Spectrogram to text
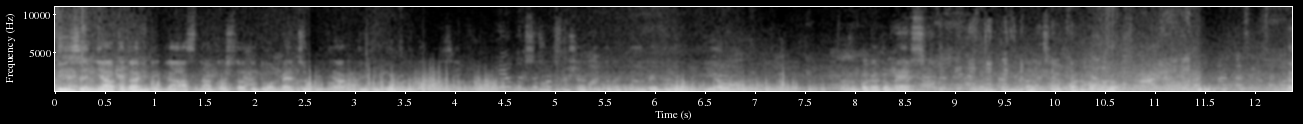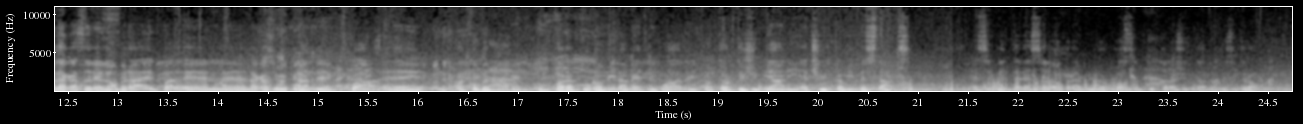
disegnata da Henning Glasner ha costato 2,5 miliardi di corone danesi sono 333 milioni di euro. Hanno pagato Maersk la compagnia danese che poi ne parlerò la casa dell'opera è, è la casa più grande qua eh, a Copenaghen con 41.000 metri quadri, 14 piani e circa 1000 stanze. E se vi interessa l'opera è il miglior posto in tutta la città dove si trova.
